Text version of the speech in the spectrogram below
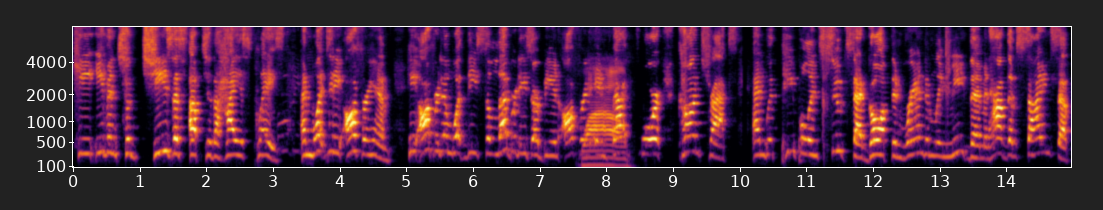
he even took Jesus up to the highest place. And what did he offer him? He offered him what these celebrities are being offered wow. in backdoor contracts and with people in suits that go up and randomly meet them and have them sign stuff.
